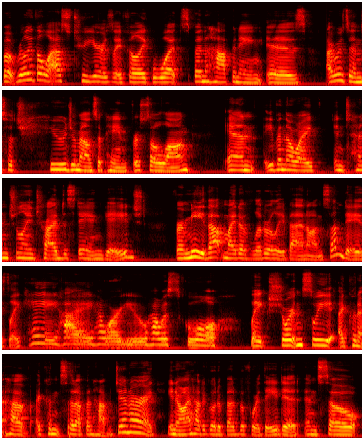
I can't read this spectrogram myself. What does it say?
But really, the last two years, I feel like what's been happening is I was in such huge amounts of pain for so long. And even though I intentionally tried to stay engaged, for me, that might have literally been on some days like, hey, hi, how are you? How was school? Like short and sweet. I couldn't have, I couldn't sit up and have dinner. I, you know, I had to go to bed before they did. And so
